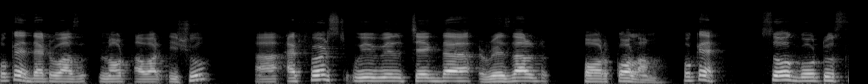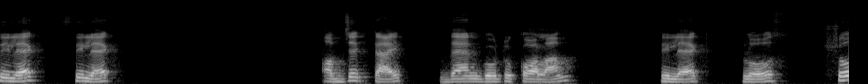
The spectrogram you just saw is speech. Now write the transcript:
Okay that was not our issue. Uh, at first we will check the result for column. Okay. So go to select select object type then go to column select close show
